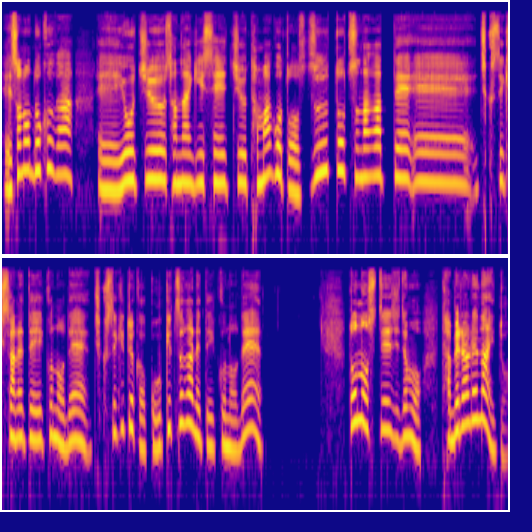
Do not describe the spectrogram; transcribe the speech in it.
えー、その毒が、えー、幼虫、さなぎ、成虫、卵とずっとつながって、えー、蓄積されていくので、蓄積というかこう受け継がれていくので、どのステージでも食べられないと。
